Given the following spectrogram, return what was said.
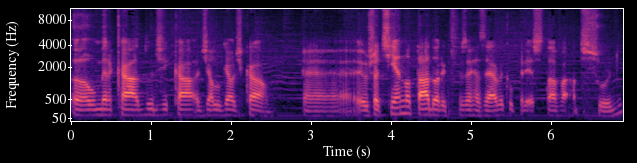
uh, o mercado de, de aluguel de carro. É, eu já tinha notado, na hora que fiz a reserva, que o preço estava absurdo.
